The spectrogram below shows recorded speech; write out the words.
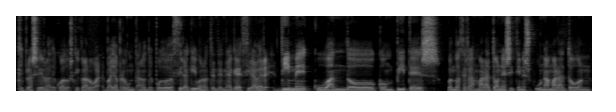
¿Qué plan sería el adecuado? Es que claro, vaya pregunta, ¿no? Te puedo decir aquí, bueno, te tendría que decir, a ver, dime cuándo compites, cuándo haces las maratones, si tienes una maratón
